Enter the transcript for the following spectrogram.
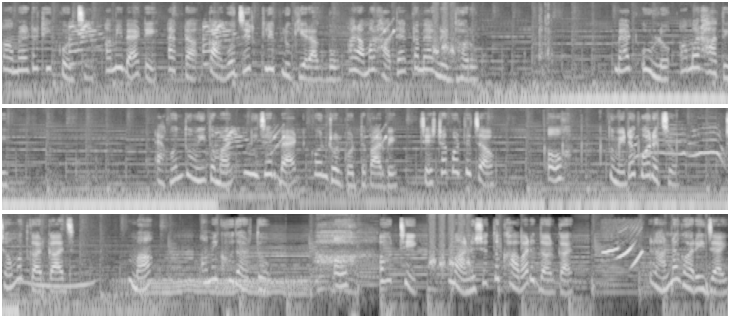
আমরা এটা ঠিক করছি। আমি ব্যাটে একটা কাগজের ক্লিপ লুকিয়ে রাখব, আর আমার হাতে একটা ম্যাগনেট ধরো। ব্যাট উড়লো আমার হাতে। এখন তুমি তোমার নিজের ব্যাট কন্ট্রোল করতে পারবে। চেষ্টা করতে চাও? ওহ, তুমি এটা করেছ। চমৎকার কাজ। মা, আমি ক্ষুধার্ত। ওহ ওহ, ঠিক, মানুষের তো খাবারের দরকার। রান্নাঘরেই যাই।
